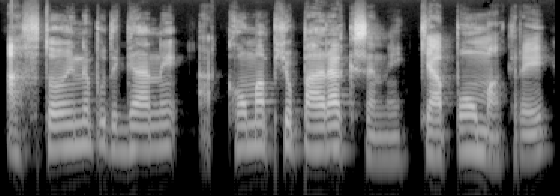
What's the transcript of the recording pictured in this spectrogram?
αυτό είναι που την κάνει ακόμα πιο παράξενη και απόμακρη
